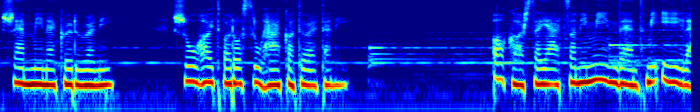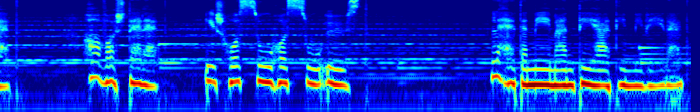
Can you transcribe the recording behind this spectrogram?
semminek örülni, sóhajtva rossz ruhákat ölteni. Akarsz-e játszani mindent, mi élet, havas telet és hosszú-hosszú őszt? Lehet-e némán téhát inni véred,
